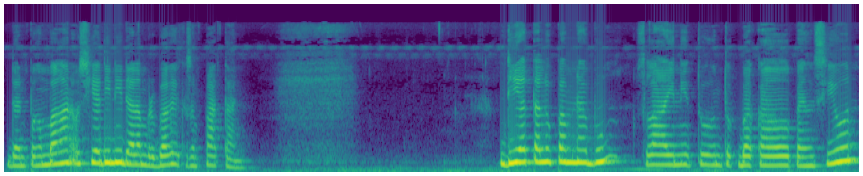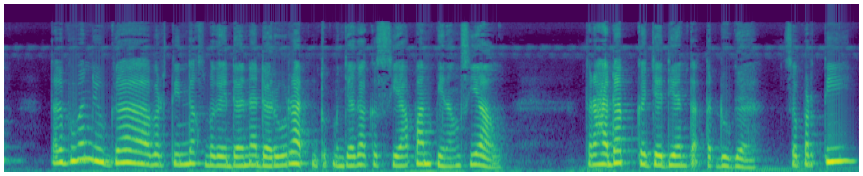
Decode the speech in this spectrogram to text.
dan pengembangan usia dini dalam berbagai kesempatan. Dia tak lupa menabung, selain itu untuk bakal pensiun, tabungan juga bertindak sebagai dana darurat untuk menjaga kesiapan finansial terhadap kejadian tak terduga, seperti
